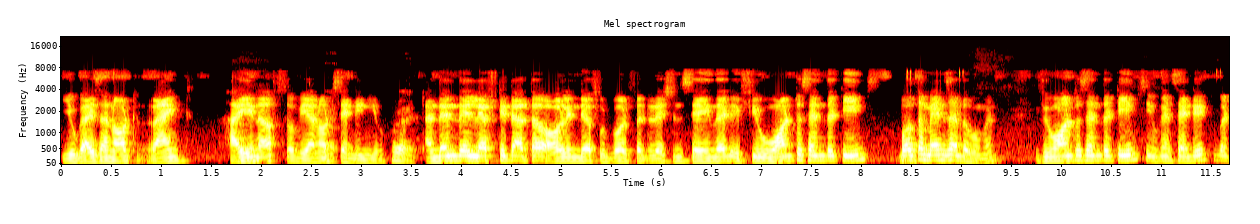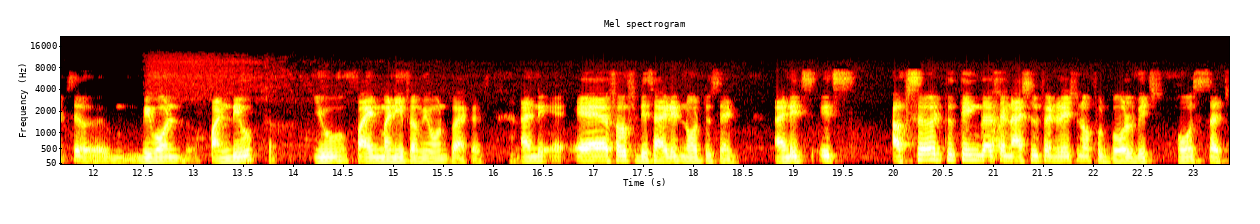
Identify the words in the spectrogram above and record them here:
you guys are not ranked high mm-hmm. enough, so we are not right. sending you. Right. And then they left it at the All India Football Federation, saying that if you want to send the teams, both the men's and the women, if you want to send the teams, you can send it, but uh, we won't fund you. You find money from your own pockets. And AIFF decided not to send. And it's it's absurd to think that the National Federation of Football, which hosts such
